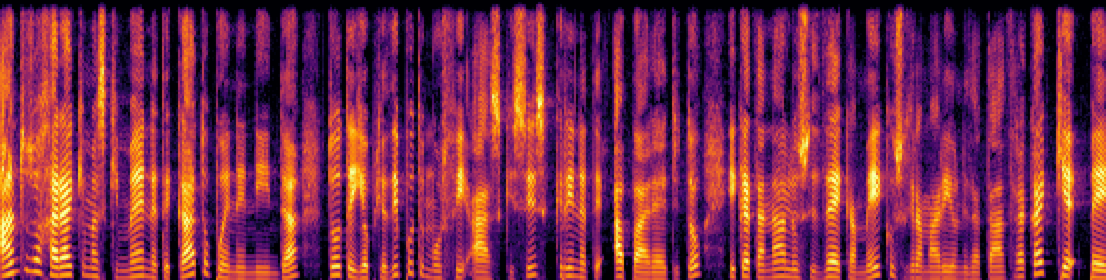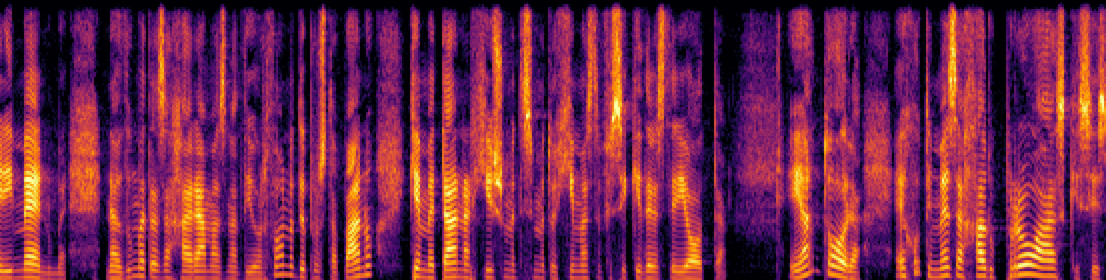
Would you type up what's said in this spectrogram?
Αν το ζαχαράκι μας κυμαίνεται κάτω από 90, τότε για οποιαδήποτε μορφή άσκησης κρίνεται απαραίτητο η κατανάλωση 10 με 20 γραμμαρίων υδατάνθρακα και περιμένουμε να δούμε τα ζαχαρά μας να διορθώνονται προς τα πάνω και μετά να αρχίσουμε τη συμμετοχή μας στη φυσική δραστηριότητα. Εάν τώρα έχω τη μέζα χάρου προάσκησης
